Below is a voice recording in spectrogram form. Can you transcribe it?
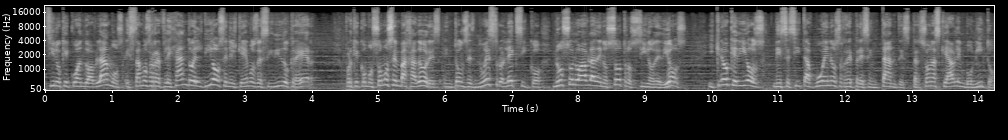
sino que cuando hablamos estamos reflejando el Dios en el que hemos decidido creer. Porque como somos embajadores, entonces nuestro léxico no solo habla de nosotros, sino de Dios. Y creo que Dios necesita buenos representantes, personas que hablen bonito,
